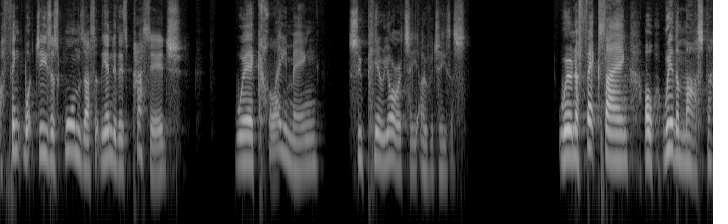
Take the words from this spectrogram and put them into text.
I think what Jesus warns us at the end of this passage, we're claiming superiority over Jesus. We're in effect saying, oh, we're the master,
